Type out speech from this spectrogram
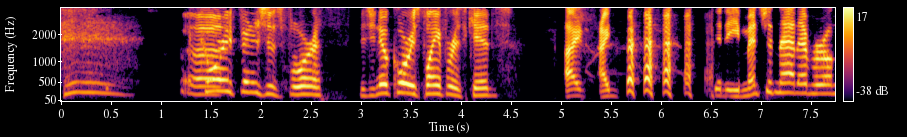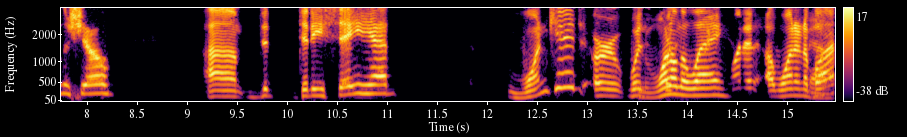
Uh, Cory finishes fourth. Did you know Cory's playing for his kids? I I did he mention that ever on the show? Um, did did he say he had one kid or was one on the way. one in, a one in a Yeah. bun?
